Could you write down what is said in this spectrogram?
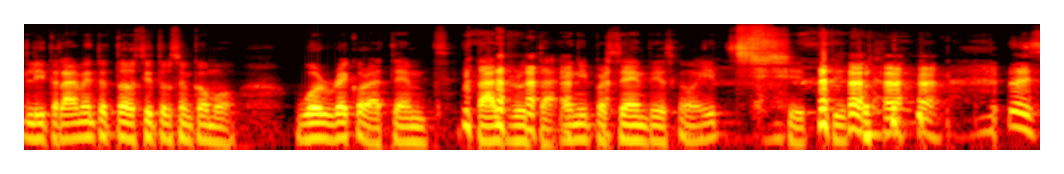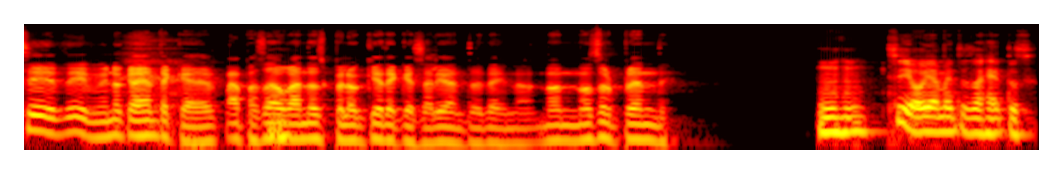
literalmente todos los títulos son como World Record Attempt, tal ruta, any percent. Y es como, it's shit, sí, sí, sí. Uno que gente que ha pasado jugando Spelunky de que salió, entonces no, no, no sorprende. Sí, obviamente esa gente es,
